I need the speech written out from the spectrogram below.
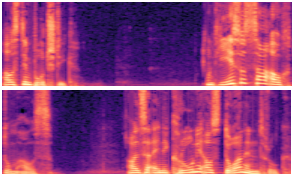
aus dem Boot stieg. Und Jesus sah auch dumm aus, als er eine Krone aus Dornen trug.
